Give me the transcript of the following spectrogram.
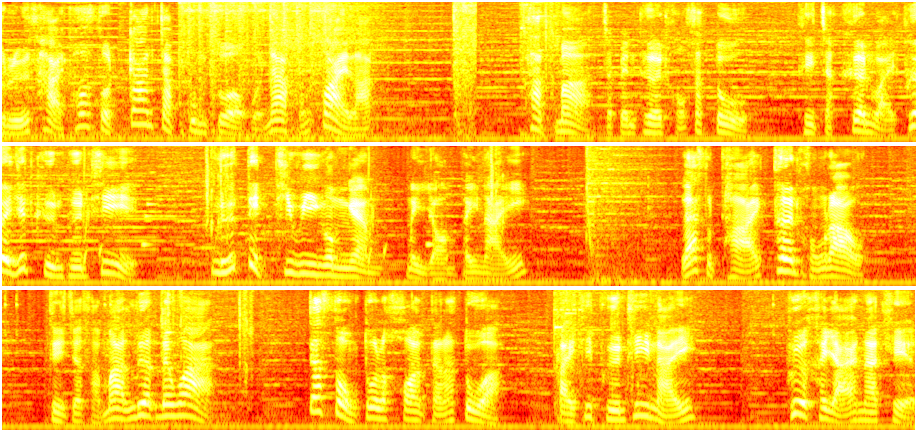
หรือถ่ายทอดสดการจับกลุ่มตัวหัวหน้าของฝ่ายลักถัดมาจะเป็นเทิร์นของศัตรูที่จะเคลื่อนไหวเพื่อยึดคืนพื้นที่ หรือติดทีวีงอมแงมไม่ยอมไปไหน และสุดท้ายเทิร์นของเรา ที่จะสามารถเลือกได้ว่า จะส่งตัวละครแต่ละตัวไปที่พื้นที่ไหน เพื่อขยายอาณาเขต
